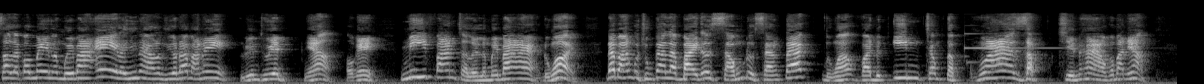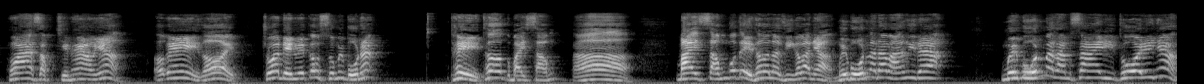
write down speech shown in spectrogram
Sao lại comment là 13E là như nào? Làm gì có đáp án E? Luyên thuyền nhá. Ok. Mi Phan trả lời là 13A Đúng rồi. Đáp án của chúng ta là bài thơ sóng được sáng tác Đúng không? Và được in trong tập Hoa dọc chiến hào các bạn nhá. Hoa dọc chiến hào nhá. Ok rồi. Chúng ta đến với câu số 14 á. Thể thơ của bài sóng. À, Bài sóng có thể thơ là gì các bạn nhỉ? 14 là đáp án gì đây ạ? 14 mà làm sai thì thôi đấy nhá.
